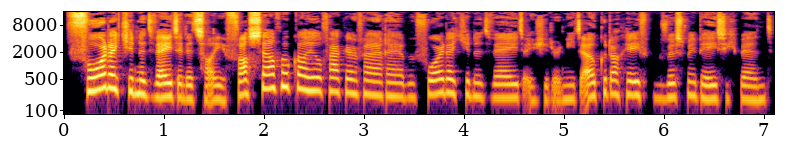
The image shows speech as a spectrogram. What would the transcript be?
voordat je het weet, en dit zal je vast zelf ook al heel vaak ervaren hebben, voordat je het weet, als je er niet elke dag even bewust mee bezig bent,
